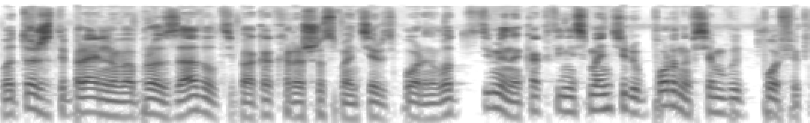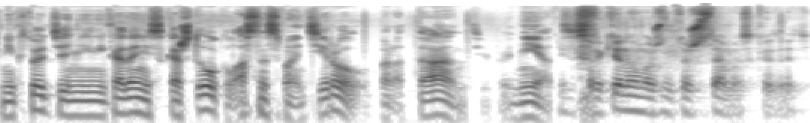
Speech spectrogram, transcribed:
вот тоже ты правильно вопрос задал, типа, а как хорошо смонтировать порно. Вот именно, как ты не смонтируй порно, всем будет пофиг. Никто тебе ни, никогда не скажет, о, классно смонтировал, братан. Типа, нет. И про кино можно то же самое сказать.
